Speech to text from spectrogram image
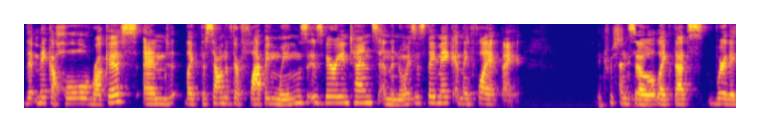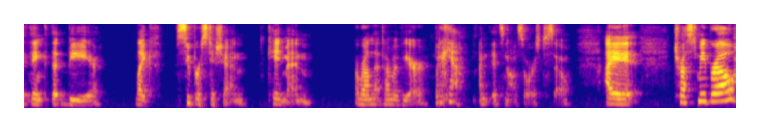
that make a whole ruckus and like the sound of their flapping wings is very intense and the noises they make and they fly at night. Interesting. And so like that's where they think that the like superstition came in around that time of year. But yeah, I'm, it's not sourced, so I trust me, bro.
